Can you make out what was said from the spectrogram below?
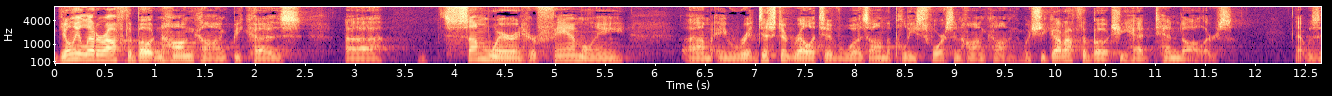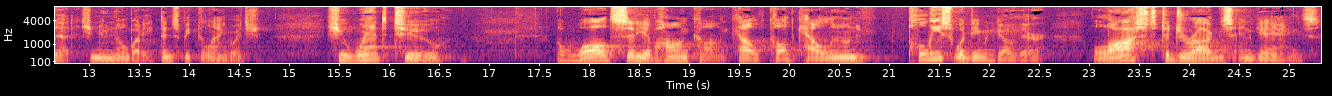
They only let her off the boat in Hong Kong because uh, somewhere in her family, um, a re- distant relative was on the police force in Hong Kong. When she got off the boat, she had $10. That was it. She knew nobody, didn't speak the language. She went to the walled city of Hong Kong called Kowloon. Police wouldn't even go there. Lost to drugs and gangs.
